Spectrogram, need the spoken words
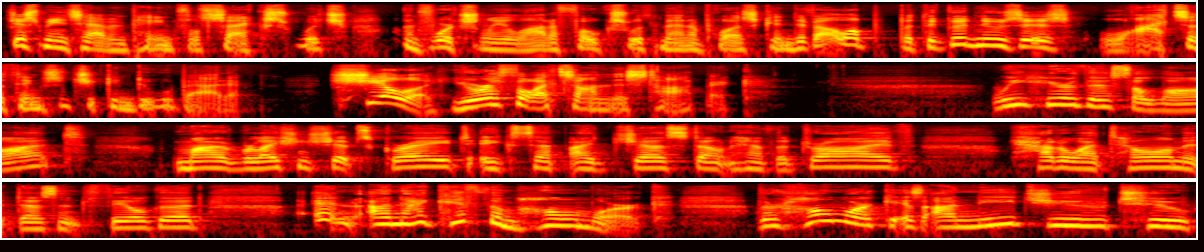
Just means having painful sex, which unfortunately a lot of folks with menopause can develop. But the good news is lots of things that you can do about it. Shelagh, your thoughts on this topic? We hear this a lot. My relationship's great, except I just don't have the drive. How do I tell them it doesn't feel good? And, and I give them homework. Their homework is I need you to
